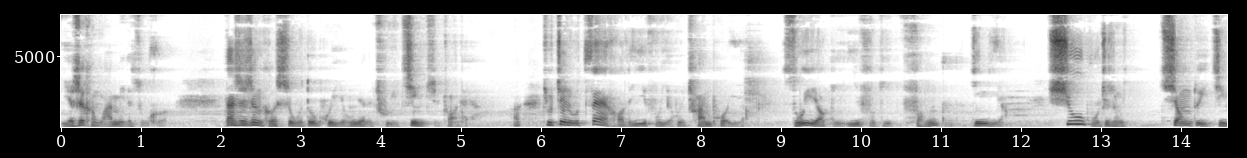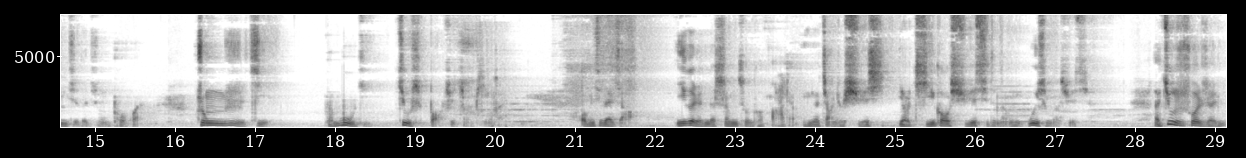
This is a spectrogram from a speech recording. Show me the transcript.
也是很完美的组合。但是任何事物都不会永远的处于静止状态啊！啊，就正如再好的衣服也会穿破一样，所以要给衣服给缝补丁一样，修补这种相对静止的这种破坏。中日界的目的就是保持这种平衡。我们现在讲，一个人的生存和发展应该讲究学习，要提高学习的能力。为什么要学习？啊，就是说人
